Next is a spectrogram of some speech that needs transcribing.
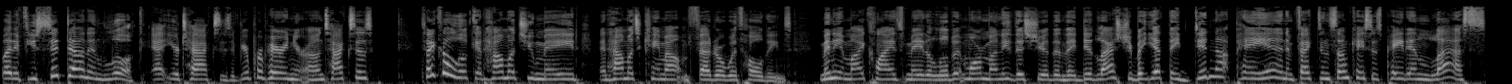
but if you sit down and look at your taxes, if you're preparing your own taxes, Take a look at how much you made and how much came out in federal withholdings. Many of my clients made a little bit more money this year than they did last year, but yet they did not pay in. In fact, in some cases, paid in less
